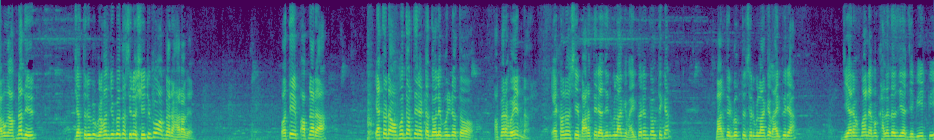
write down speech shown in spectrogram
এবং আপনাদের যতটুকু গ্রহণযোগ্যতা ছিল সেটুকুও আপনারা হারাবেন। অতএব আপনারা এতটা অপদার্থের একটা দলে পরিণত আপনারা হয়েন না। এখনও সে ভারতের এজেন্টগুলো আগে বাইর করেন দল থেকে, ভারতের গুপ্তচরগুলো আগে বাইর করিয়া জিয়া রহমান এবং খালেদা জিয়ার যে বিএনপি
